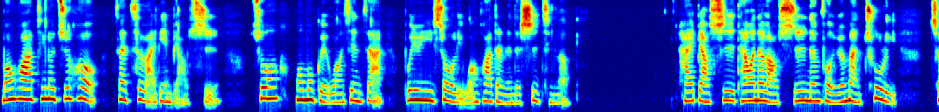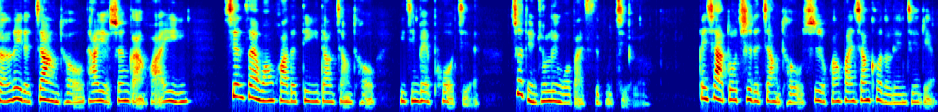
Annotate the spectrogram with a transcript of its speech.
王华听了之后。再次来电表示，说某某鬼王现在不愿意受理王华等人的事情了，还表示台湾的老师能否圆满处理陈立的降头，他也深感怀疑。现在王华的第一道降头已经被破解，这点就令我百思不解了。被下多次的降头是环环相扣的连接点，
